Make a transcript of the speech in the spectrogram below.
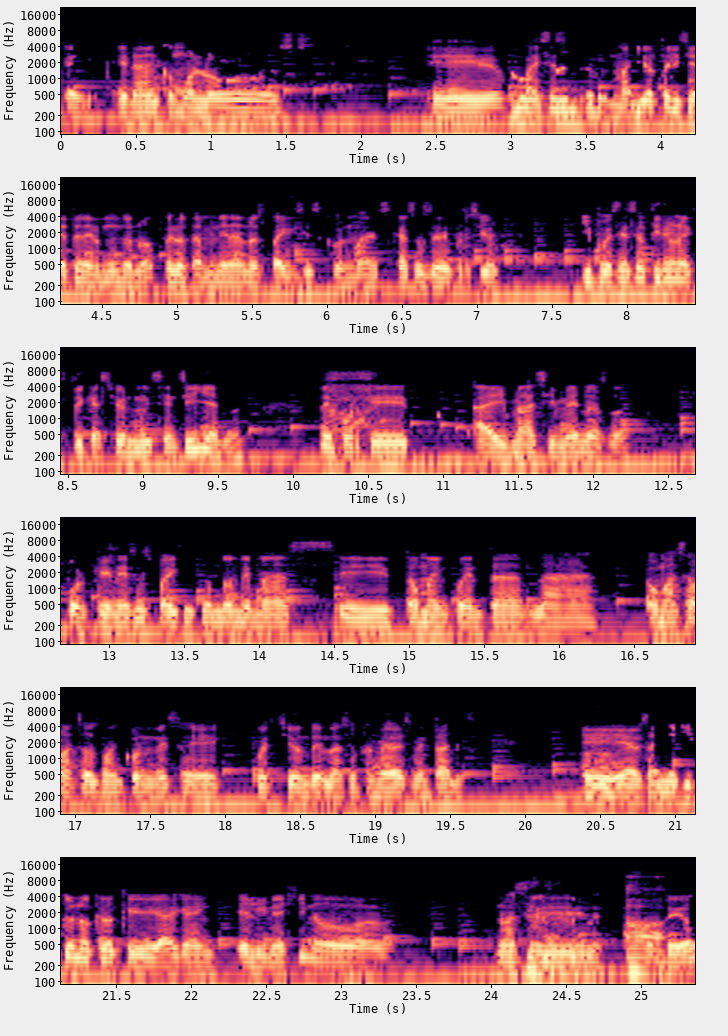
eh, eran como los eh, países con mayor felicidad en el mundo, ¿no? Pero también eran los países con más casos de depresión. Y pues eso tiene una explicación muy sencilla, ¿no? De por qué hay más y menos, ¿no? Porque en esos países son donde más se toma en cuenta la, o más avanzados van con esa cuestión de las enfermedades mentales. Eh, o sea, en México no creo que hagan, el INEGI no, no hace Ah. sondeos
